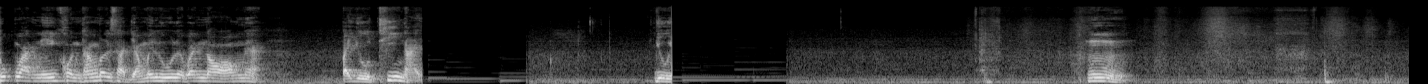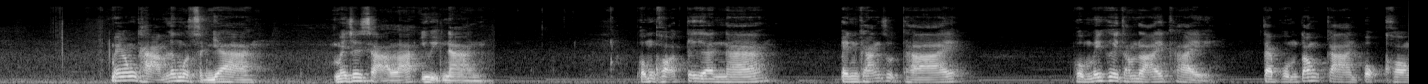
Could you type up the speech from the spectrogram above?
ทุกวันนี้คนทั้งบริษัทยังไม่รู้เลยว่าน้องเนี่ย ไปอยู่ที่ไหน อยู่ อืม ไม่ต้องถามเรื่องหมดสัญญา ไม่ใช่สาระอยู่อีกนาน ผมขอเตือนนะ เป็นครั้งสุดท้าย ผมไม่เคยทำร้ายใคร แต่ผมต้องการปกครอง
